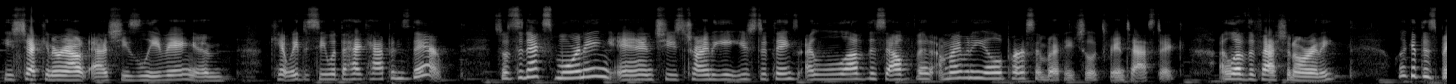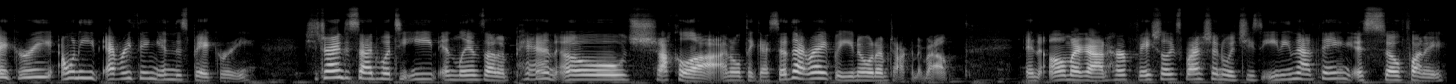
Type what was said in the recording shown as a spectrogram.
He's checking her out as she's leaving and can't wait to see what the heck happens there. So it's the next morning and she's trying to get used to things. I love this outfit. I'm not even a yellow person, but I think she looks fantastic. I love the fashion already. Look at this bakery. I want to eat everything in this bakery. She's trying to decide what to eat and lands on a pan au chocolat. I don't think I said that right, but you know what I'm talking about. And oh my god, her facial expression when she's eating that thing is so funny.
